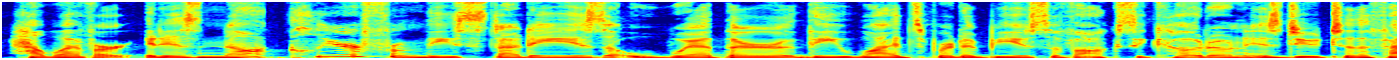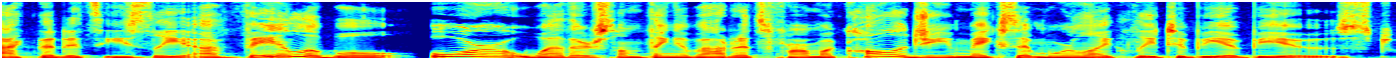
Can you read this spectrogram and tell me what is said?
However, it is not clear from these studies whether the widespread abuse of oxycodone is due to the fact that it's easily available or whether something about its pharmacology makes it more likely to be abused.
